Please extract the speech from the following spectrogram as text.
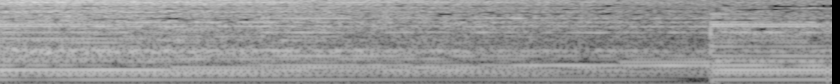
Thank you.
